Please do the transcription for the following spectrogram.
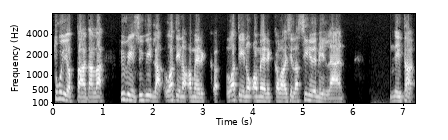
tuijottaa tällä hyvin syvillä latinoamerikka, latinoamerikkalaisilla silmillään niitä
